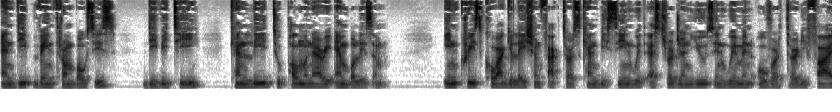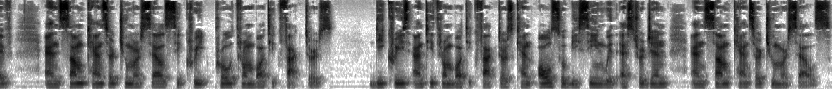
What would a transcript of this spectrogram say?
and deep vein thrombosis, DVT, can lead to pulmonary embolism. Increased coagulation factors can be seen with estrogen use in women over 35, and some cancer tumor cells secrete prothrombotic factors. Decreased antithrombotic factors can also be seen with estrogen and some cancer tumor cells.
